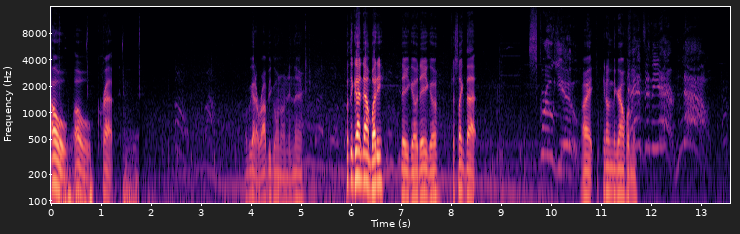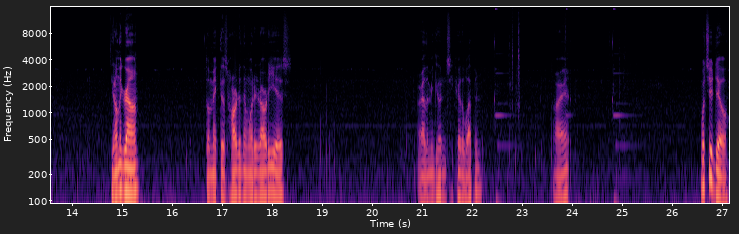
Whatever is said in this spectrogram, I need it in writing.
Oh, oh, crap. Oh, we got a robbery going on in there. Put the gun down, buddy. There you go, there you go. Just like that. Screw you! Alright, get on the ground for me. Hands in the air, now! Get on the ground. Don't make this harder than what it already is. Alright, let me go ahead and secure the weapon. Alright. What's your deal?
